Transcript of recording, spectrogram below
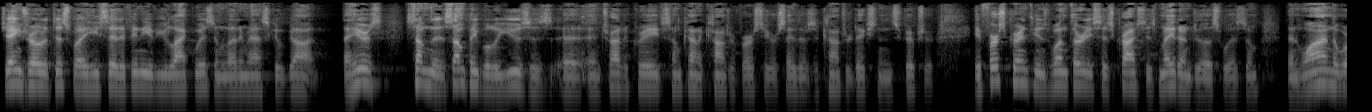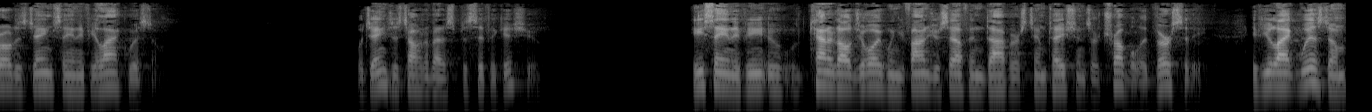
James wrote it this way. He said, if any of you lack wisdom, let him ask of God. Now, here's something that some people use as, uh, and try to create some kind of controversy or say there's a contradiction in Scripture. If 1 Corinthians 1.30 says Christ has made unto us wisdom, then why in the world is James saying if you lack wisdom? Well, James is talking about a specific issue. He's saying if you count it all joy when you find yourself in diverse temptations or trouble, adversity. If you lack wisdom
